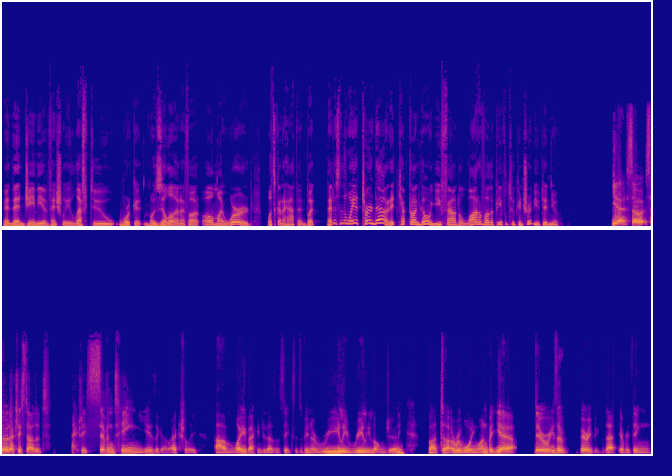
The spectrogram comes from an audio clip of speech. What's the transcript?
And then Jamie eventually left to work at Mozilla. And I thought, oh my word, what's going to happen? But that isn't the way it turned out. It kept on going. You found a lot of other people to contribute, didn't you? Yeah. So, so it actually started actually 17 years ago, actually, um, way back in 2006. It's been a really, really long journey but uh, a rewarding one. But yeah, there is a very big that everything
